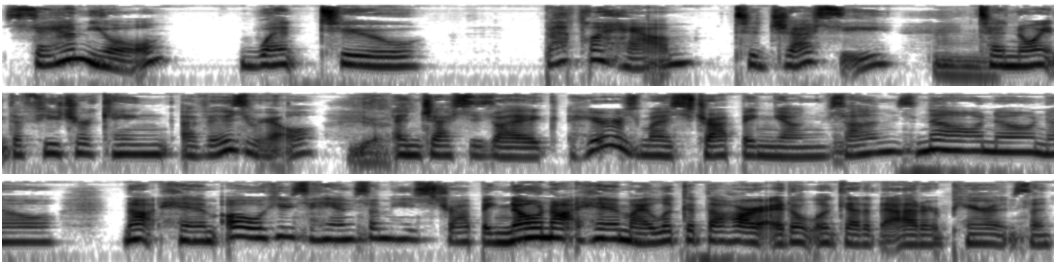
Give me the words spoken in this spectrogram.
Samuel went to Bethlehem to Jesse to anoint the future king of Israel. Yes. And Jesse's like, here's my strapping young sons. No, no, no, not him. Oh, he's handsome. He's strapping. No, not him. I look at the heart. I don't look at the outer appearance. And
